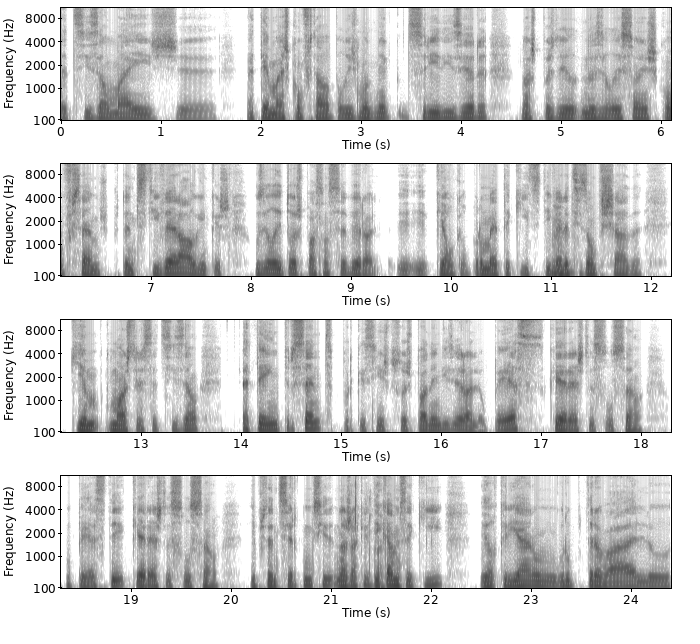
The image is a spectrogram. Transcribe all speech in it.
a decisão mais até mais confortável para Luís Montenegro seria dizer nós depois de, das eleições conversamos. Portanto, se tiver alguém que os, os, eleitores possam saber, olha, que é o que ele promete aqui, se tiver uhum. a decisão fechada que, que mostre essa decisão, até é interessante, porque assim as pessoas podem dizer: olha, o PS quer esta solução, o PSD quer esta solução. E, portanto, ser conhecido. Nós já criticámos aqui ele criar um grupo de trabalho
